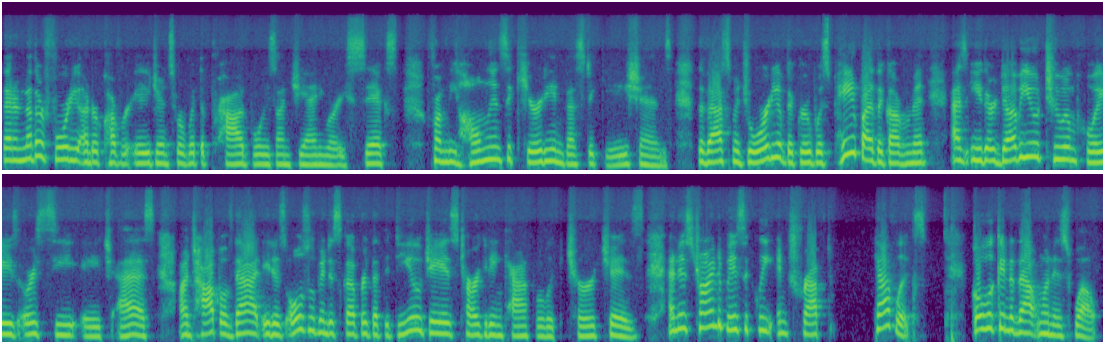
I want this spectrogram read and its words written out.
that another 40 undercover agents were with the Proud Boys on January 6th from the Homeland Security investigations. The vast majority of the group was paid by the government as either W 2 employees or CHS. On top of that, it has also been discovered that the DOJ is targeting Catholic churches and is trying to basically entrap Catholics. Go look into that one as well.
